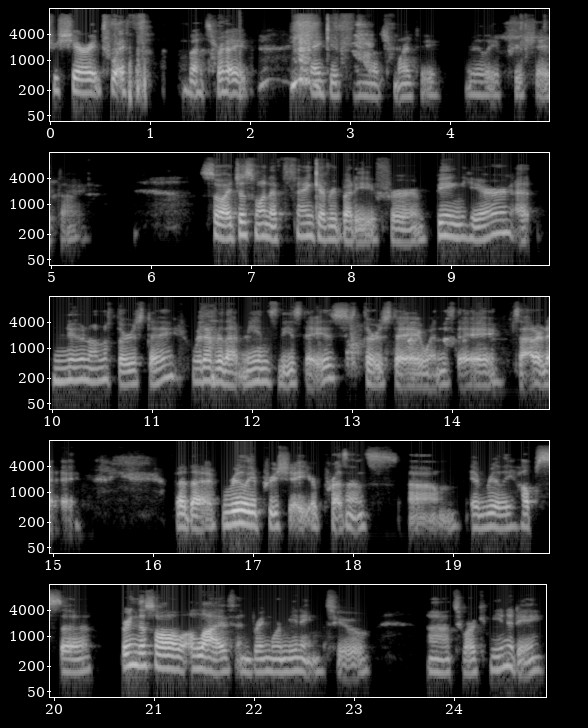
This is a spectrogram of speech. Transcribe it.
to share it with. That's right. Thank you so much, Marty. Really appreciate that. So I just want to thank everybody for being here at noon on a Thursday, whatever that means these days Thursday, Wednesday, Saturday. But I really appreciate your presence. Um, it really helps uh, bring this all alive and bring more meaning to, uh, to our community.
